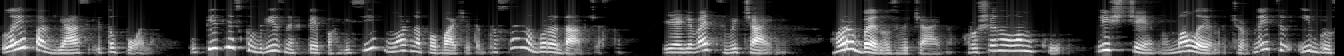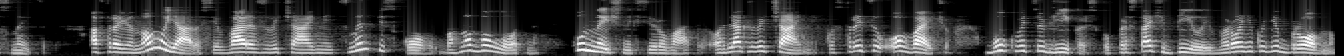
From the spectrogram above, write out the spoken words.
липа, в'яз і тополя. У підліску в різних типах лісів можна побачити бруслину бородавчасту, ялівець звичайний, горобину звичайну, крушину ламку, ліщину, малину, чорницю і брусницю. А в трав'яному ярусі верес звичайний, цмин пісковий, багно болотне, куничник сіроватий, орляк звичайний, кострицю овечу, буквицю лікарську, перстач білий, вероніку дібровну,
